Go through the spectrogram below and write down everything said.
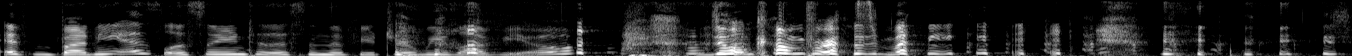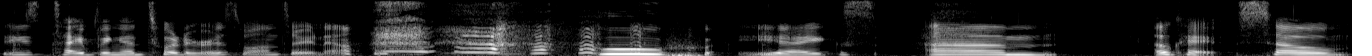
If Bunny is listening to this in the future, we love you. Don't come for us, Bunny. She's typing a Twitter response right now. Whew, yikes. Um okay, so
